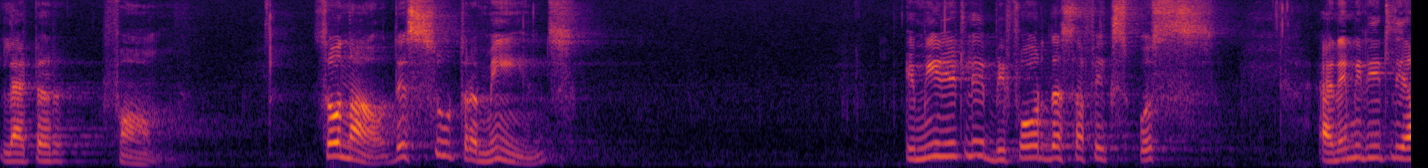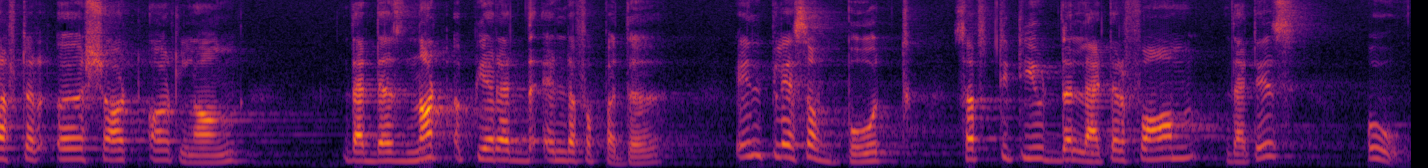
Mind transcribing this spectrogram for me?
latter form. So now this sutra means immediately before the suffix us and immediately after a short or long that does not appear at the end of a pada in place of both substitute the latter form that is u.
